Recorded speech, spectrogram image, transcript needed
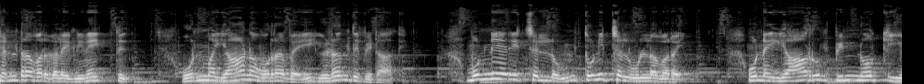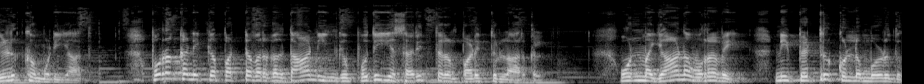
சென்றவர்களை நினைத்து உண்மையான உறவை இழந்து விடாதே முன்னேறி செல்லும் துணிச்சல் உள்ளவரை உன்னை யாரும் பின்னோக்கி இழுக்க முடியாது. புறக்கணிக்கப்பட்டவர்கள் தான் இங்கு புதிய சரித்திரம் படைத்துள்ளார்கள். உண்மையான உறவை நீ பெற்றுக்கொள்ளும் பொழுது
